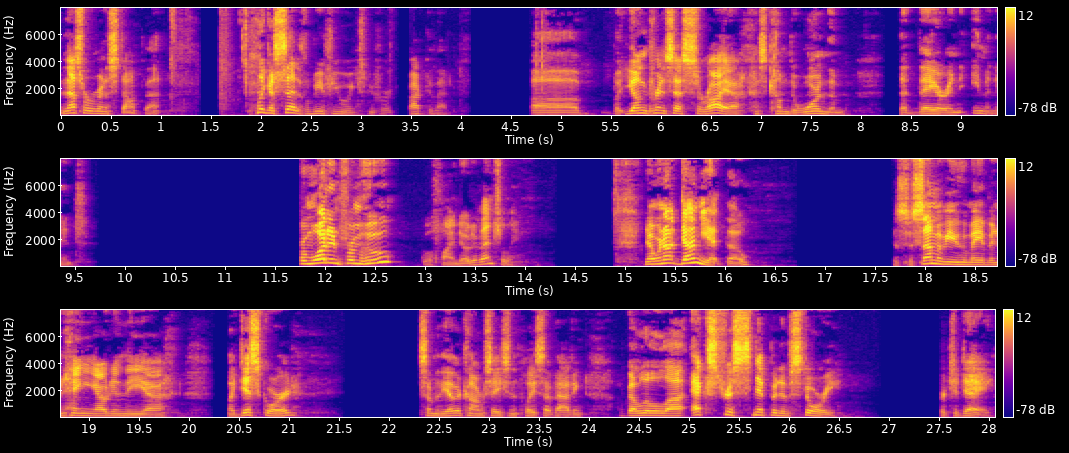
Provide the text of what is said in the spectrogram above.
And that's where we're going to stop that. Like I said, it'll be a few weeks before we get back to that. Uh, but young Princess Soraya has come to warn them that they are in imminent. From what and from who? We'll find out eventually. Now, we're not done yet, though. For some of you who may have been hanging out in the uh, my Discord, some of the other conversations place I've having, I've got a little uh, extra snippet of story for today.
